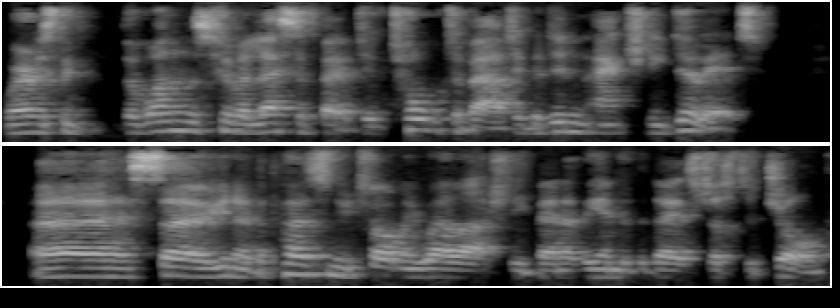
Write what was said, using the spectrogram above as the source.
whereas the, the ones who were less effective talked about it but didn't actually do it. Uh, so, you know, the person who told me, well, actually, Ben, at the end of the day, it's just a job.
